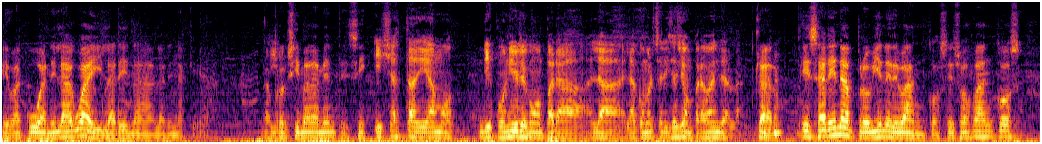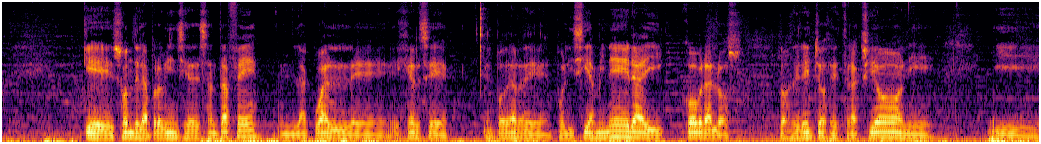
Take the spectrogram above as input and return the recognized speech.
evacúan el agua y la arena, la arena queda. Y- Aproximadamente, sí. Y ya está, digamos, disponible como para la, la comercialización, para venderla. Claro, esa arena proviene de bancos, esos bancos que son de la provincia de Santa Fe, en la cual eh, ejerce el poder de policía minera y cobra los, los derechos de extracción y, y,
